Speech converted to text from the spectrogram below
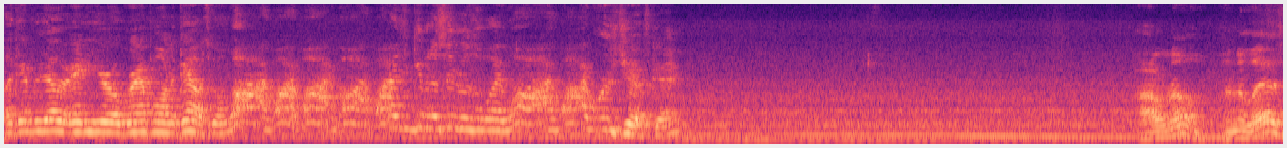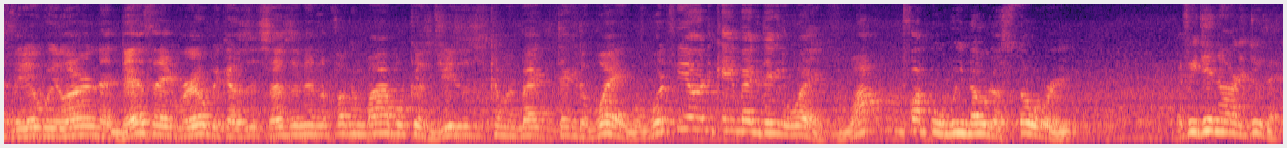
Like every other 80 year old grandpa on the couch going, why, why, why, why, why is he giving the signals away? Why, why? Where's JFK? I don't know. In the last video, we learned that death ain't real because it says it in the fucking Bible because Jesus is coming back to take it away. But what if he already came back to take it away? Why the fuck would we know the story If he didn't already do that.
